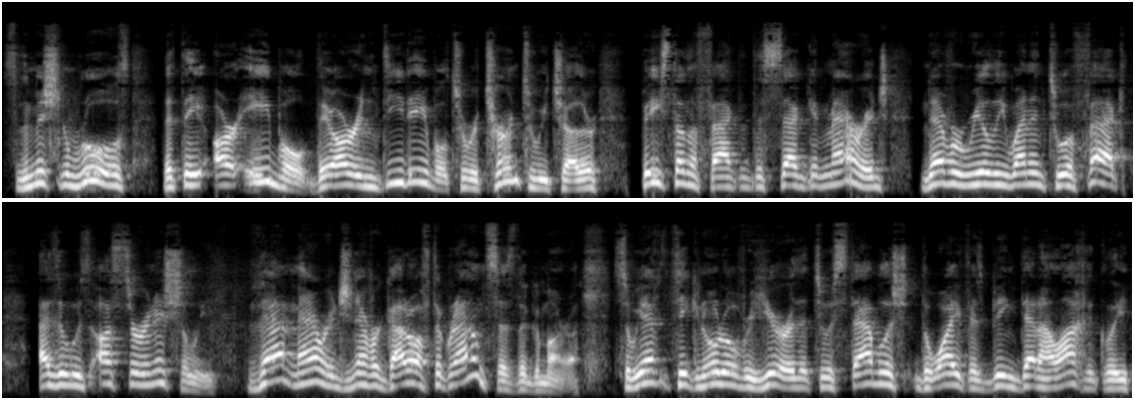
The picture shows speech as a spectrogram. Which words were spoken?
So the Mishnah rules that they are able, they are indeed able to return to each other based on the fact that the second marriage never really went into effect as it was assur initially. That marriage never got off the ground, says the Gemara. So we have to take note over here that to establish the wife as being dead halachically,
